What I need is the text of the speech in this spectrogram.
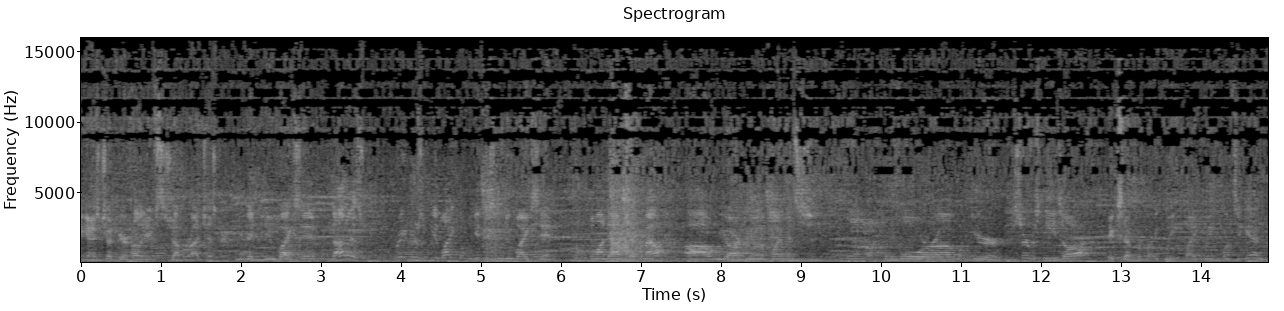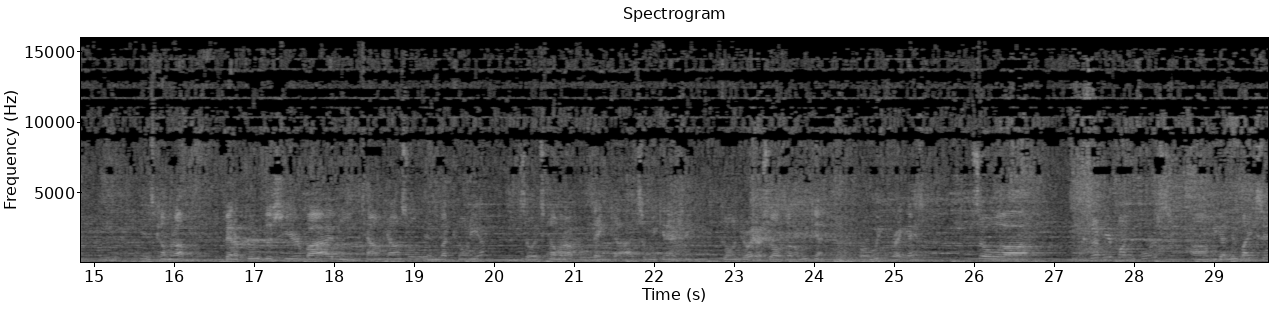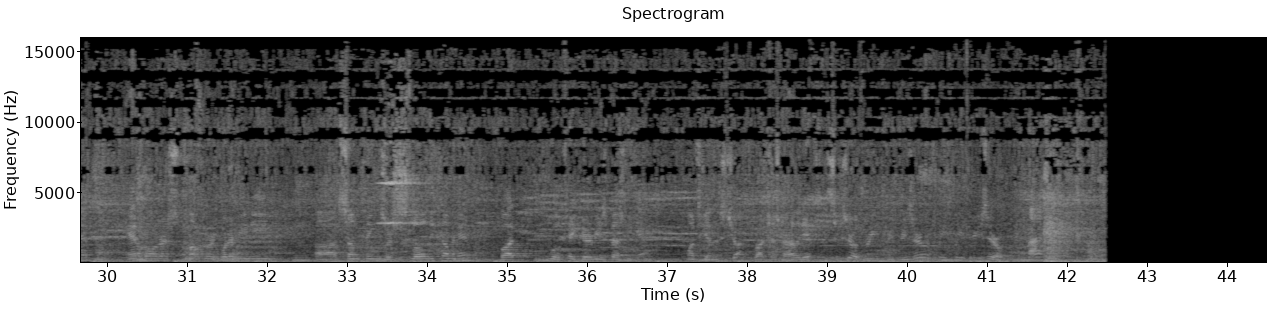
Hey guys, Chuck here, Harley Davidson shop in Rochester. We're getting new bikes in, not as regular as we'd like, but we're getting some new bikes in. Come on down, check them out. Uh, we are doing appointments for uh, what your service needs are, except for Bike Week. Bike Week, once again, is coming up. Been approved this year by the town council in Laconia, so it's coming up. Thank God, so we can actually go enjoy ourselves on a weekend or a week, right, guys? So uh, set up your appointment for us. Uh, we got new bikes in, handlebars, mufflers, whatever you need. Uh, some things are slowly coming in, but we'll take care of you as best we can. Once again, this is Chuck, Rochester Harley Davidson, 603 330 3330. Bye.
